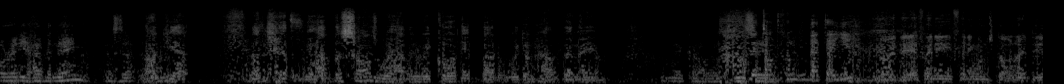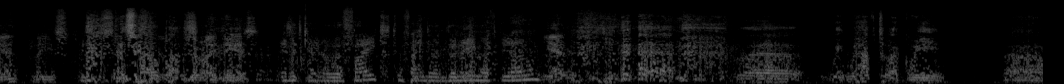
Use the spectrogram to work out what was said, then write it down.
already have a name? Is that- Not yet. Not yet. We have the songs, we haven't recorded, but we don't have the name. D'accord. Vous êtes en train de vous batailler No idea. If, any, if anyone's got an idea, please send Please us help your, us. your ideas. Is it kind of a fight to find the, the name of the album? Yeah. Uh, we, we have to agree. Uh,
